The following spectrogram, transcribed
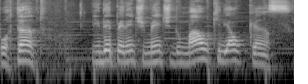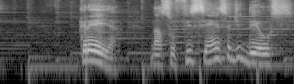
Portanto, independentemente do mal que lhe alcança, creia na suficiência de Deus,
